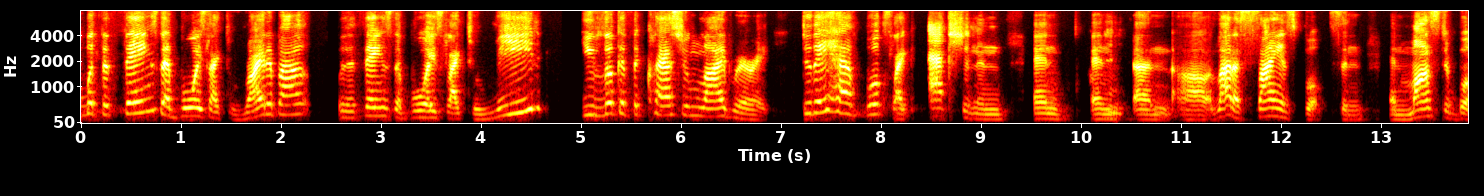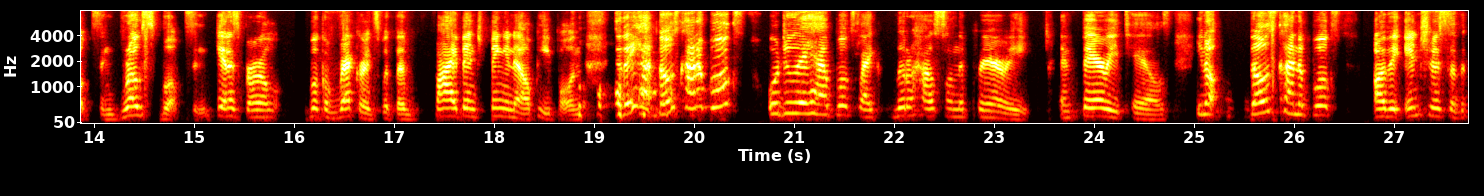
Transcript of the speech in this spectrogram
with the things that boys like to write about, with the things that boys like to read, you look at the classroom library. Do they have books like action and and and mm. and uh, a lot of science books and and monster books and gross books and Guinness World Book of Records with the five inch fingernail people. And do they have those kind of books? Or do they have books like Little House on the Prairie and fairy tales? You know, those kind of books are the interests of, the,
